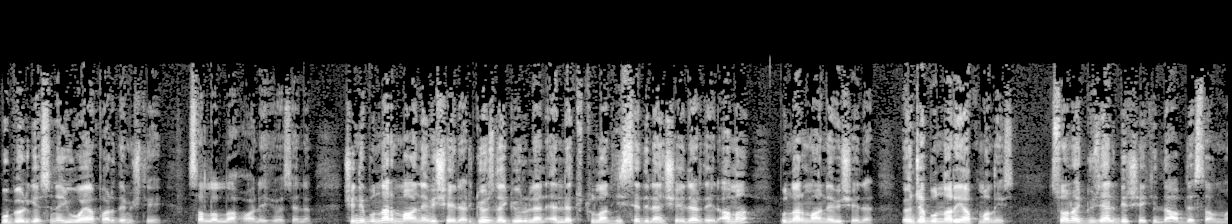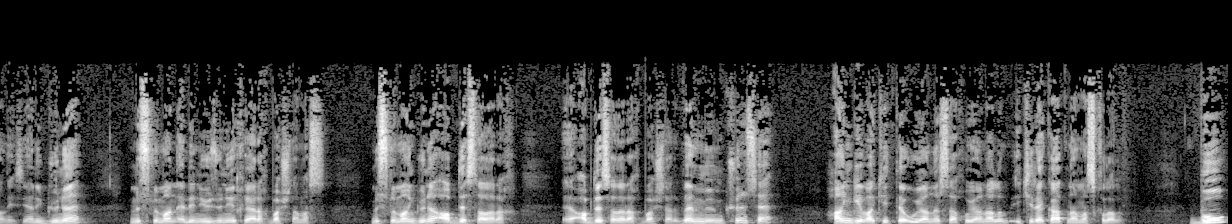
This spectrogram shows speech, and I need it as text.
bu bölgesine yuva yapar demişti sallallahu aleyhi ve sellem. Şimdi bunlar manevi şeyler. Gözle görülen, elle tutulan, hissedilen şeyler değil ama bunlar manevi şeyler. Önce bunları yapmalıyız. Sonra güzel bir şekilde abdest almalıyız. Yani güne Müslüman elini yüzünü yıkayarak başlamaz. Müslüman güne abdest alarak e, abdest alarak başlar ve mümkünse hangi vakitte uyanırsak uyanalım iki rekat namaz kılalım. Bu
